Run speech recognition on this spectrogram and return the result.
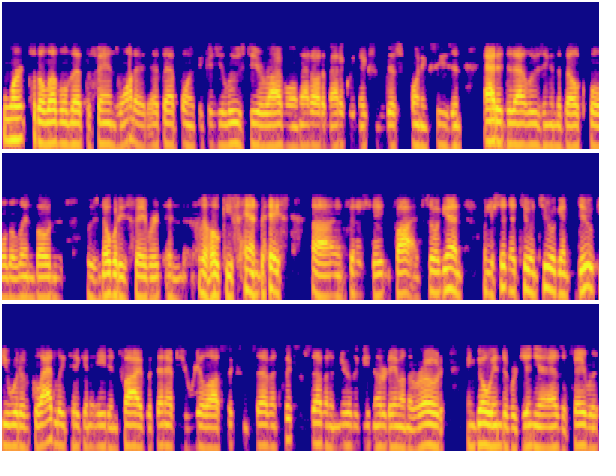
weren't to the level that the fans wanted at that point because you lose to your rival and that automatically makes it a disappointing season. Added to that, losing in the Belk Bowl to Lynn Bowden, who's nobody's favorite in the Hokie fan base, uh, and finished eight and five. So again, when you're sitting at two and two against Duke, you would have gladly taken eight and five. But then after you reel off six and seven, six and seven, and nearly beat Notre Dame on the road and go into Virginia as a favorite,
